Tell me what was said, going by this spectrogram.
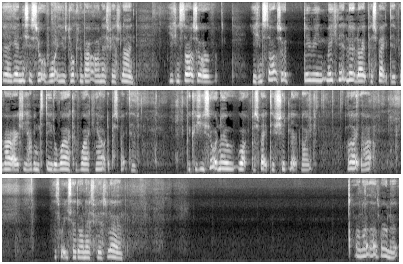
Yeah, again, this is sort of what he was talking about on SVS Learn you can start sort of you can start sort of doing making it look like perspective without actually having to do the work of working out the perspective because you sort of know what perspective should look like. I like that. That's what he said on SVS Learn. Look.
